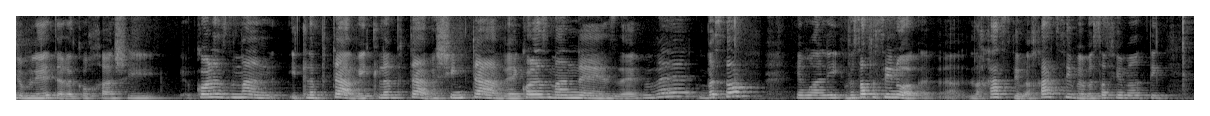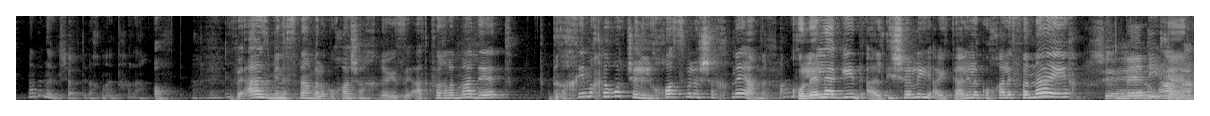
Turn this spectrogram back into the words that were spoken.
גם לי הייתה לקוחה שהיא כל הזמן התלבטה והתלבטה ושינתה וכל הזמן אה, זה, ובסוף היא אמרה לי, בסוף עשינו, לחצתי ולחצתי, ובסוף היא אומרת לי, למה לא הקשבתי לך מההתחלה? או. ואז מן הסתם בלקוחה שאחרי זה, את כבר למדת דרכים אחרות של ללחוץ ולשכנע. נכון. כולל להגיד, אל תשאלי, הייתה לי לקוחה לפנייך. ש- בדיוק, כן.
